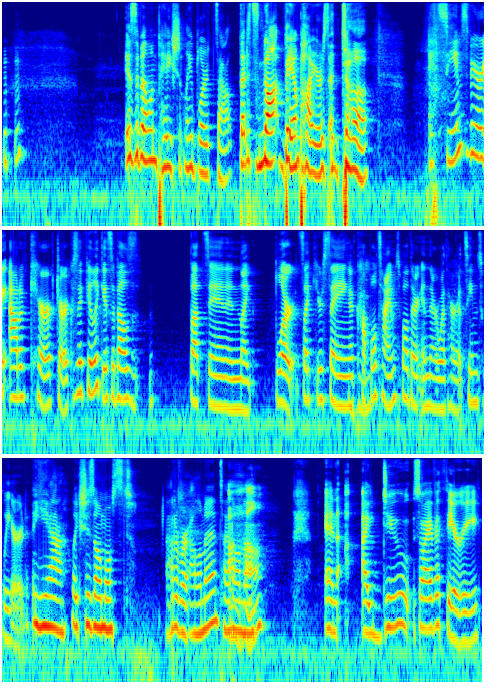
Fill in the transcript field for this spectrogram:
Isabelle impatiently blurts out that it's not vampires. A duh. It seems very out of character because I feel like Isabelle's butts in and like blurts, like you're saying, a couple times while they're in there with her. It seems weird. Yeah, like she's almost out of her element. I don't know. Uh-huh. And I do so I have a theory.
